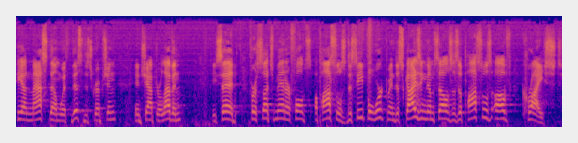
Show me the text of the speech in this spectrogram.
He unmasked them with this description in chapter 11. He said, For such men are false apostles, deceitful workmen, disguising themselves as apostles of Christ.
